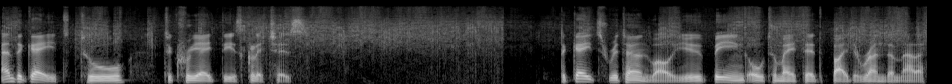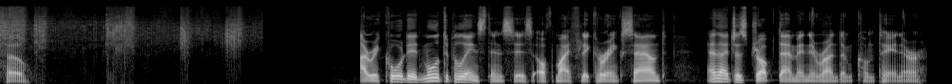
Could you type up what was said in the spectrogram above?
And the gate tool to create these glitches. The gate's return value being automated by the random LFO. I recorded multiple instances of my flickering sound and I just dropped them in a random container.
